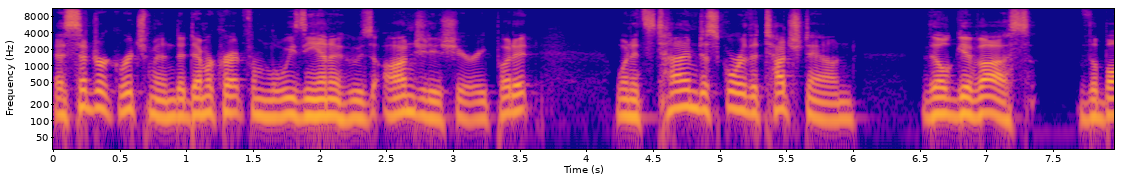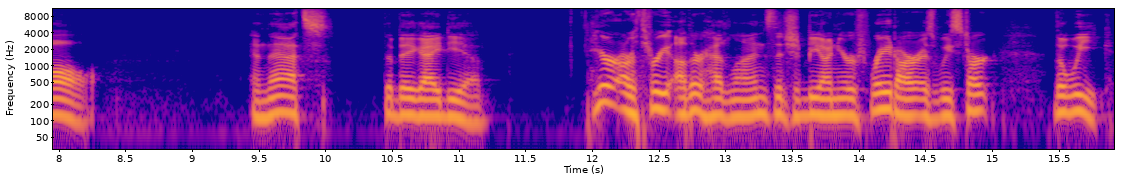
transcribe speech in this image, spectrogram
As Cedric Richmond, a Democrat from Louisiana who's on judiciary, put it, when it's time to score the touchdown, they'll give us the ball. And that's the big idea. Here are three other headlines that should be on your radar as we start the week.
